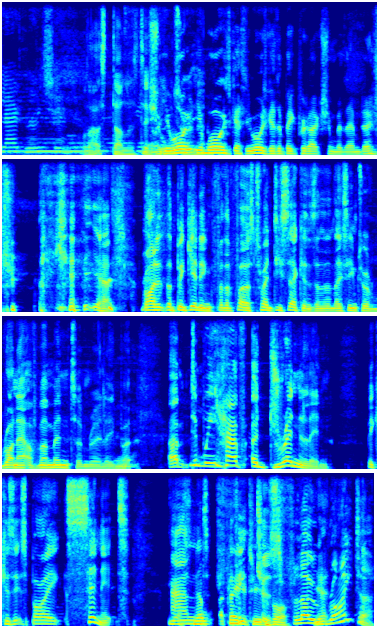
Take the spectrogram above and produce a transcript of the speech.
Lart në qelë Well, that's dull as You dishwater. always, you always get you always get a big production with them, don't you? yeah, right at the beginning for the first 20 seconds, and then they seem to have run out of momentum, really. But um, did we have Adrenaline? Because it's by Senhit Yes, and no, I played it to you features before. Flo Yeah. Rida.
